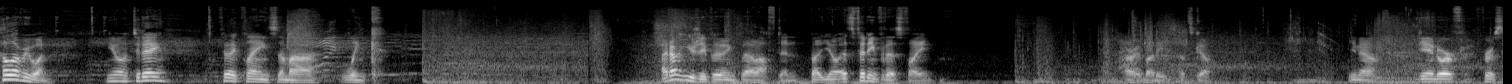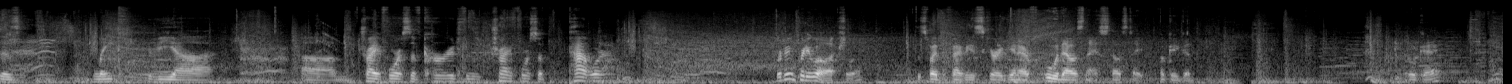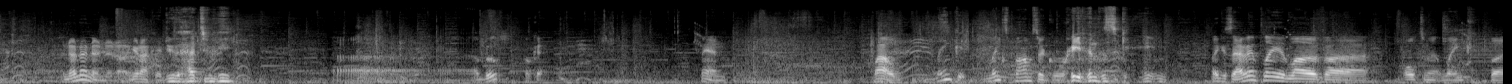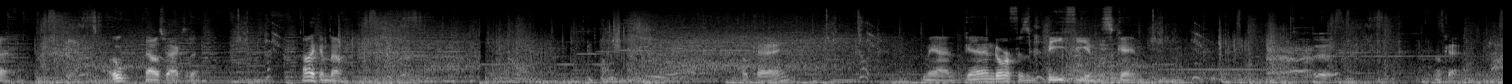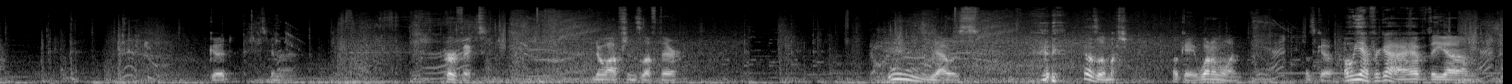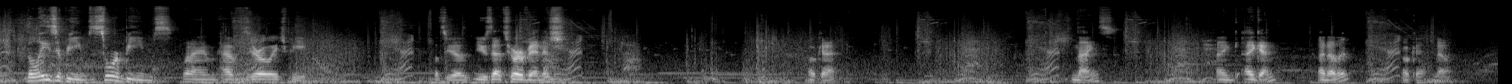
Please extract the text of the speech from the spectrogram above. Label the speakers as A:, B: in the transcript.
A: Hello everyone! You know, today, I feel like playing some, uh, Link. I don't usually play Link that often, but, you know, it's fitting for this fight. Alright, buddy, let's go. You know, Ganondorf versus Link, the, uh, um, Triforce of Courage the Triforce of Power. We're doing pretty well, actually. Despite the fact that he's scary again. Ooh, that was nice. That was tight. Okay, good. Okay. No, no, no, no, no. You're not going to do that to me. Uh, a boop? Okay. Man. Wow, Link, Link's bombs are great in this game. Like I said, I haven't played a lot of uh, Ultimate Link, but... Oh, that was by accident. I like him, though. Okay. Man, Ganondorf is beefy in this game. Ugh. Okay. Good. It's gonna... Perfect. No options left there. Ooh, that was... that was a much. Okay, one on one. Let's go. Oh yeah, I forgot. I have the um, the laser beams, the sword beams, when I have zero HP. Let's use that to our advantage. Okay. Nice. And again? Another? Okay, no.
